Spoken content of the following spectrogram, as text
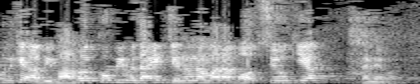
उनके अभिभावक को भी बधाई, जिन्होंने हमारा बहुत सहयोग किया। धन्यवाद।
